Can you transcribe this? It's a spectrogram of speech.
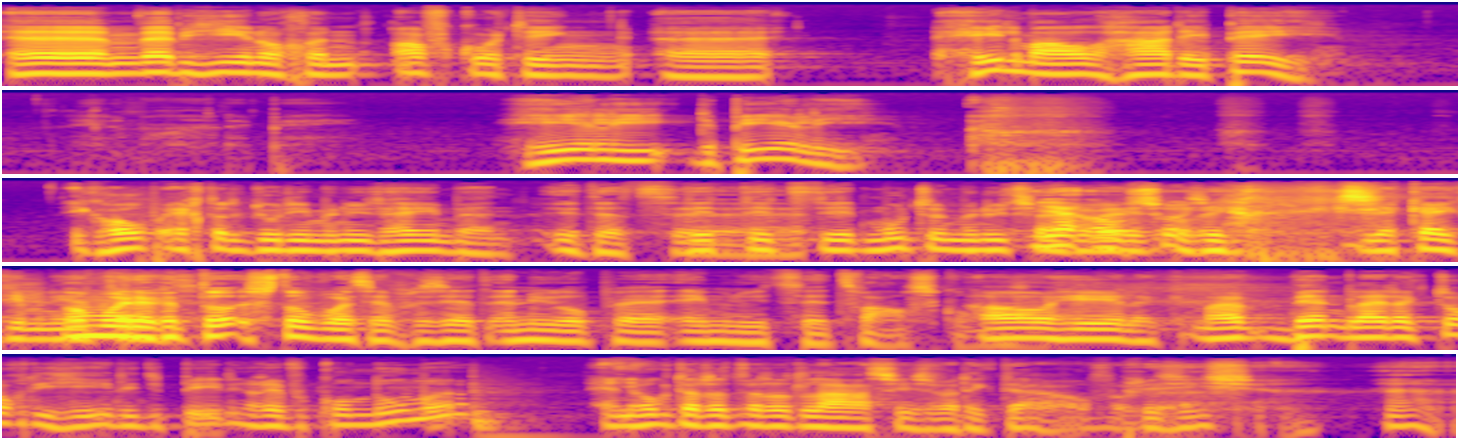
Ehm, we hebben hier nog een afkorting eh, helemaal HDP. Heerly de Peerly. Ik hoop echt dat ik door die minuut heen ben. Dat, dit, eh, dit, dit moet een minuut zijn ja, oh, geweest. sorry. als ik, jij kijkt Hoe mooi dat ik tijd. een to- stopwoord heb gezet en nu op eh 1 minuut eh, 12 seconden. Oh, heerlijk. Maar ik ben blij dat ik toch die de Peerly nog even kon noemen. En ook dat het wel het laatste is wat ik daarover... eh, Precies. ja.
